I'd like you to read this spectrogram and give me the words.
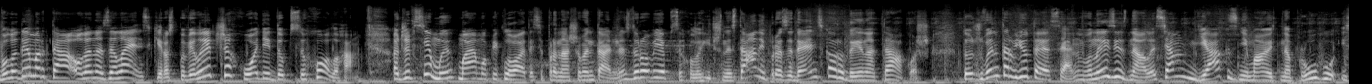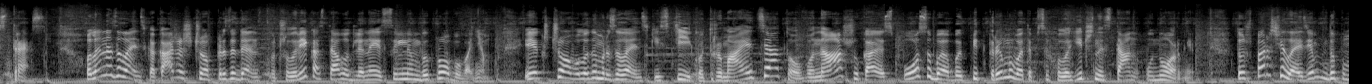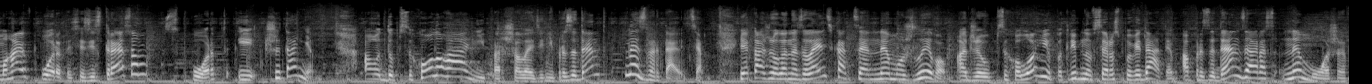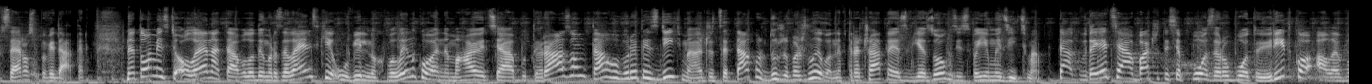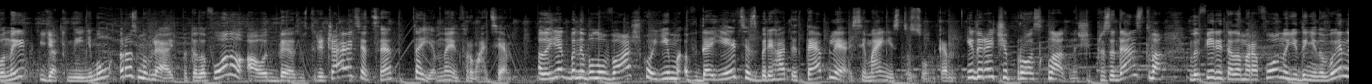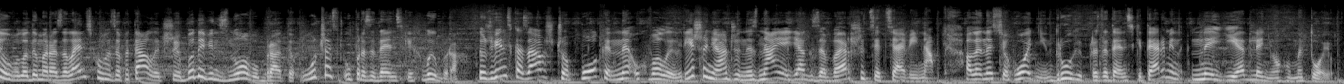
Володимир та Олена Зеленські розповіли, чи ходять до психолога. Адже всі ми маємо піклуватися про наше ментальне здоров'я, психологічний стан і президентська родина також. Тож в інтерв'ю ТСН вони зізналися, як знімають напругу і стрес. Олена Зеленська каже, що президентство чоловіка стало для неї сильним випробуванням. І якщо Володимир Зеленський стійко тримається, то вона шукає способи, аби підтримувати психологічний стан у нормі. Тож першій леді допомагає впоратися зі стресом, спорт і читання. А от до психолога ні перша леді, ні президент не звертаються. Як каже Олена Зеленська, це неможливо, адже у психології потрібно все розповідати. А президент зараз не може все розповідати. Натомість Олена та Володимир Зеленський у вільну хвилинку намагаються бути разом та говорити з дітьми, адже це також дуже важливо не втрачати зв'язок зі своїми дітьми. Так вдається бачитися поза роботою рідко, але вони, як мінімум, розмовляють по телефону. А от де зустрічаються, це таємна інформація. Але як би не було важко, їм вдається зберігати теплі сімейні стосунки. І до речі, про складнощі президентства в ефірі телемарафону Єдині новини у Володимира Зеленського запитали, чи буде він знову брати участь у президентських виборах. Тож він сказав, що поки не ухвалив рішення, адже не знає, як завершиться ця війна. Але на сьогодні другий президентський термін не є для нього метою.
